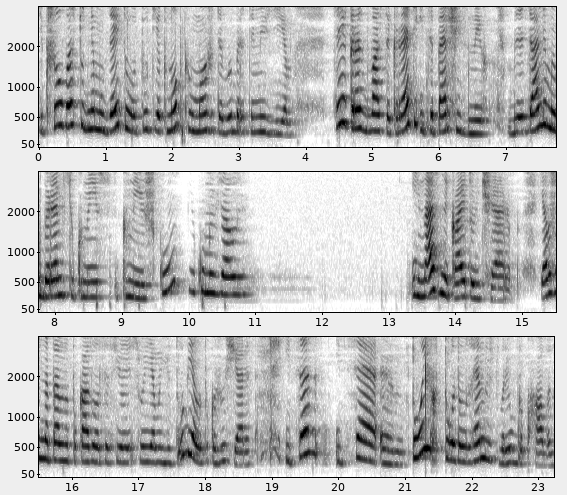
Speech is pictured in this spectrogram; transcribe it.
Якщо у вас тут не музей, то тут є кнопки, ви можете вибрати музеєм. Це якраз два секрети, і це перший з них. Далі ми беремо цю книж, книжку, яку ми взяли. І в нас зникає той череп. Я вже напевно показувала це в своєму ютубі, але покажу ще раз. І це, і це ем, той, хто за легендою створив Брокхавен.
